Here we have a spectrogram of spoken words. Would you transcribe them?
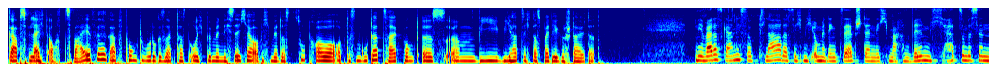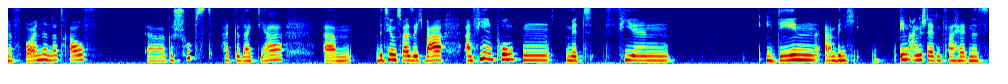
Gab es vielleicht auch Zweifel? Gab es Punkte, wo du gesagt hast, oh, ich bin mir nicht sicher, ob ich mir das zutraue, ob das ein guter Zeitpunkt ist? Ähm, wie, wie hat sich das bei dir gestaltet? Mir war das gar nicht so klar, dass ich mich unbedingt selbstständig machen will. Mich hat so ein bisschen eine Freundin darauf äh, geschubst, hat gesagt, ja, ähm, beziehungsweise ich war an vielen Punkten mit vielen Ideen, äh, bin ich im Angestelltenverhältnis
